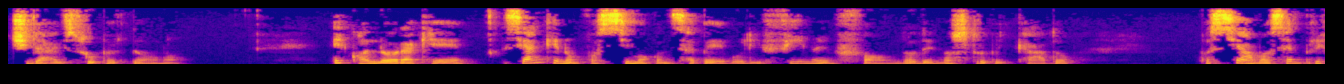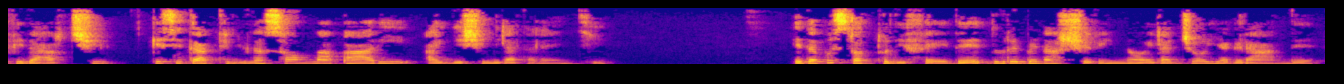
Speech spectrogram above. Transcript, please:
ci dà il suo perdono. Ecco allora che, se anche non fossimo consapevoli fino in fondo del nostro peccato, possiamo sempre fidarci che si tratti di una somma pari ai diecimila talenti. E da questo atto di fede dovrebbe nascere in noi la gioia grande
